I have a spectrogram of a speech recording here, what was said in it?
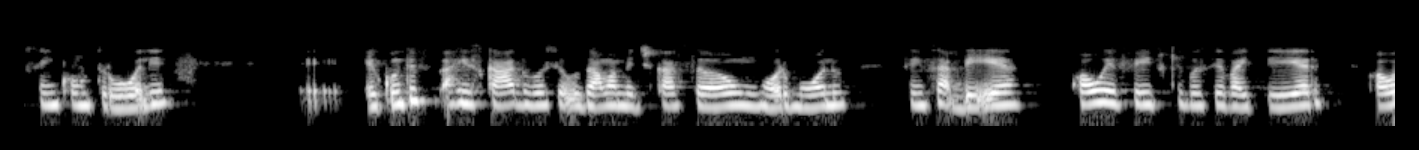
sem controle. É, é quanto é arriscado você usar uma medicação, um hormônio, sem saber qual o efeito que você vai ter, qual,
